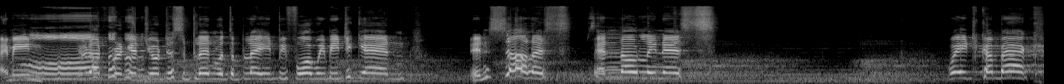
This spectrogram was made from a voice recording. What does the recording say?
I mean, Aw. do not forget your discipline with the blade before we meet again. In solace and loneliness. Wait, come back!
